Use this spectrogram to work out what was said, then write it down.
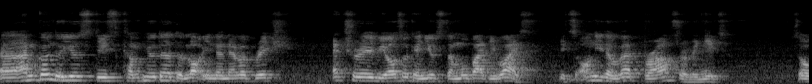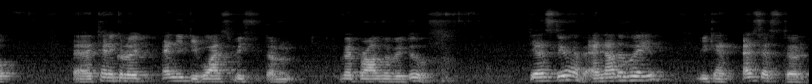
uh, I'm going to use this computer to log in the network bridge. Actually, we also can use the mobile device. It's only the web browser we need. So, uh, technically, any device with the web browser will do. There still have another way we can access the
